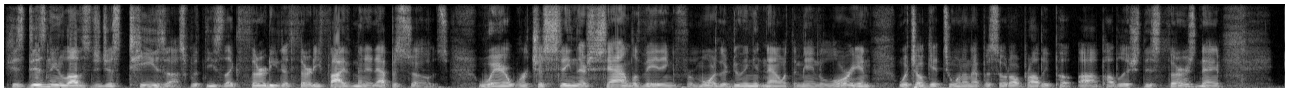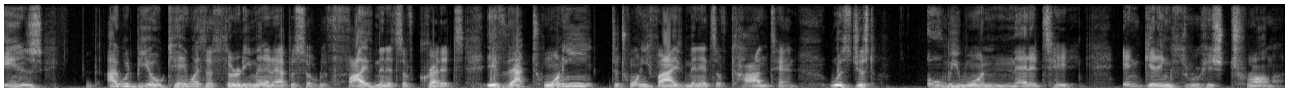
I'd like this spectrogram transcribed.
because Disney loves to just tease us with these like 30 to 35 minute episodes where we're just sitting there salivating for more. They're doing it now with The Mandalorian, which I'll get to on an episode I'll probably pu- uh, publish this Thursday. Is I would be okay with a 30 minute episode with five minutes of credits if that 20 to 25 minutes of content was just Obi Wan meditating and getting through his trauma.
